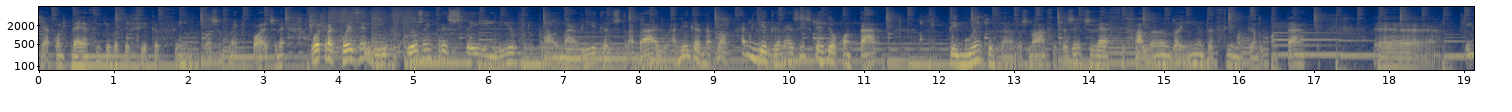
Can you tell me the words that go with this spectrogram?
que acontecem que você fica assim, poxa, como é que pode, né? Outra coisa é livro. Eu já emprestei um livro para uma amiga de trabalho, amiga não, não, amiga, né? A gente perdeu contato tem muitos anos. Nossa, se a gente estivesse falando ainda, assim, mantendo contato, é, quem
